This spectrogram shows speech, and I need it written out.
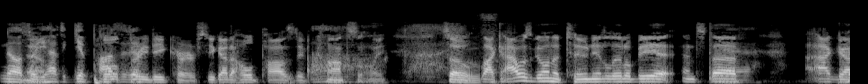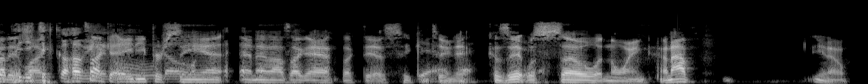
no, so No. you have to give Full positive 3D curves. You got to hold positive Oh, constantly. gosh. So, Oof. like, I was going to tune it a little bit and stuff. Yeah. I got it like it's like like, "Oh, eighty percent, and then I was like, ah, fuck this. He can Yeah, tune it because it was so annoying. And I've, you know,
